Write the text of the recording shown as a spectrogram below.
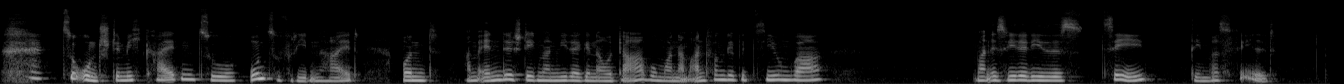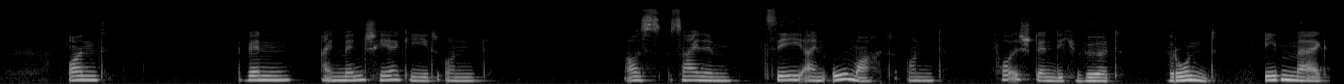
zu Unstimmigkeiten, zu Unzufriedenheit und am Ende steht man wieder genau da, wo man am Anfang der Beziehung war. Man ist wieder dieses C, dem was fehlt. Und wenn ein Mensch hergeht und aus seinem C ein O macht und vollständig wird, rund, eben merkt,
